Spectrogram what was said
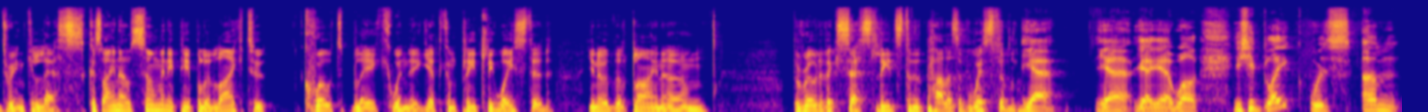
drink less because I know so many people who like to quote Blake when they get completely wasted. You know that line, um, "The road of excess leads to the palace of wisdom." Yeah, yeah, yeah, yeah. Well, you see, Blake was um,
